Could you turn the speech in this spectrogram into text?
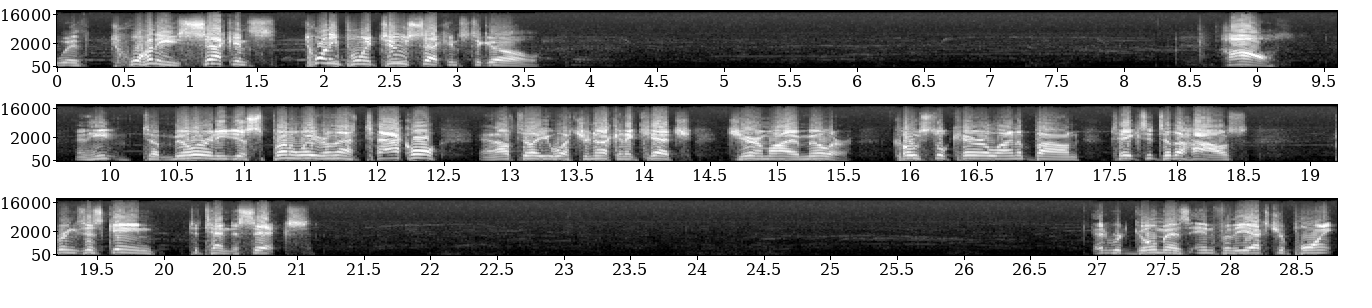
With 20 seconds, 20.2 seconds to go. Howell and he to Miller, and he just spun away from that tackle. And I'll tell you what, you're not going to catch Jeremiah Miller. Coastal Carolina bound takes it to the house, brings this game to 10 to six. Edward Gomez in for the extra point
